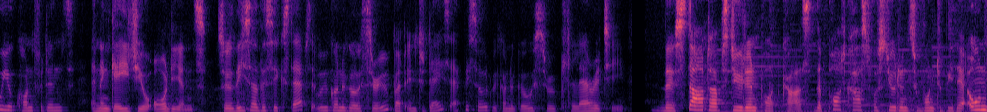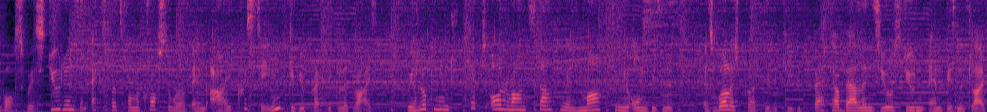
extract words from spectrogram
your confidence and engage your audience. So these are the six steps that we're going to go through, but in today's episode, we're going to go through clarity. The Startup Student Podcast, the podcast for students who want to be their own boss, where students and experts from across the world and I, Christine, give you practical advice. We are looking into tips all around starting and marketing your own business, as well as productivity to better balance your student and business life.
